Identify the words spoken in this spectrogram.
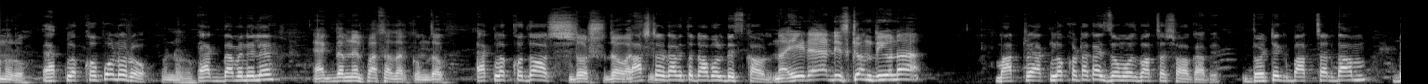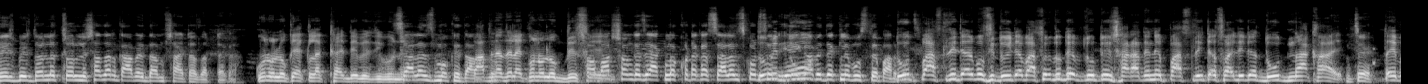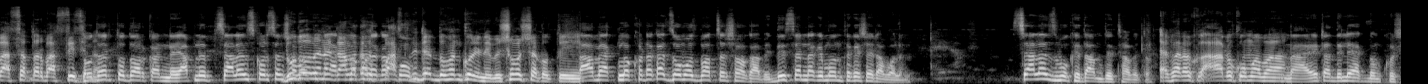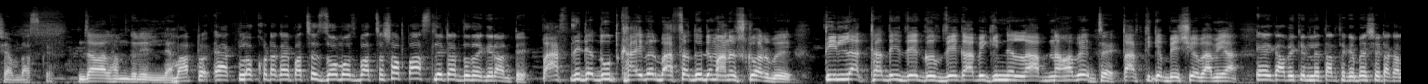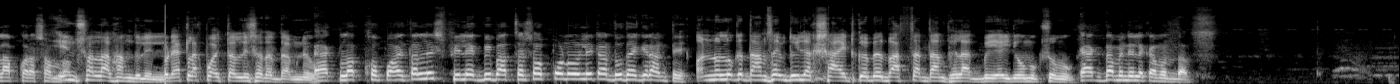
পনেরো। এক লক্ষ পনেরো। পনেরো। এক দামে নিলে? এক দাম নিলে পাঁচ হাজার কম দাও। এক লক্ষ দশ। দশ দাও। লাস্টের গাবি তো ডবল ডিসকাউন্ট না এটা ডিসকাউন্ট দিও না। মাত্র এক লক্ষ টাকায় যমজ বাচ্চা সহ গাবে। দুইটি বাচ্চার দাম বেশ বেশ ধরলে চল্লিশ হাজার গাবের দাম ষাট হাজার টাকা। কোন লোক এক লাখ ঠাই দেবে জীবনে। চ্যালেঞ্জ মুখে দাম জেলায় কোন লোক দিছে। সবার সঙ্গে যে এক লক্ষ টাকা চ্যালেঞ্জ করছেন তুমি এই দুধ- গাবে দেখলে বুঝতে পারবে দুধ পাঁচ লিটার বলছি দুইটা বাছুর দুধে যদি সারাদিনে পাঁচ লিটার ছয় লিটার দুধ না খায়। তো এই বাচ্চা তো আর বাঁচতেছে দুধের তো দরকার নেই। আপনি চ্যালেঞ্জ করছেন দুধ হবে না আমার কাছে পাঁচ লিটার দোকান করে নেবে সমস্যা করতে দাম এক লক্ষ টাকা যমজ বাচ্চা সহ গাবে। দিচ্ছেন নাকি মন থেকে সেটা বলেন। চ্যালেঞ্জ মুখে দাম দিতে হবে তো। এবার আরও কমাবা। না এটা দিলে একদম খুশি আমরা আজকে। যাও আলহামদুলিল্লাহ। মাত্র এক লক্ষ টাকায় পাচ্ছে জমজ বাচ্চা সব পাঁচ লিটার দুধে গ্যারান্টি পাঁচ লিটার দুধ খাইবার বাচ্চা দুধে মানুষ করবে। তিন লাখ টাকা দিয়ে যে গাবি কিনলে লাভ না হবে তার থেকে বেশি হবে। আমি এই গাবি কিনলে তার থেকে বেশি টাকা লাভ করা সম্ভব। ইনশাল্লাহ আলহামদুলিল্লাহ। এক লাখ পঁয়তাল্লিশ হাজার দাম নেব। এক লক্ষ পঁয়তাল্লিশ ফিলেকবি বাচ্চা সব পনেরো লিটার দুধে গ্যারান্টি অন্য লোকের দাম সাহেব দুই লাখ ষাট করবে বাচ্চার দাম ফেলাকবি এই অমুক সমুক এক দামে নিলে কেমন দাম?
